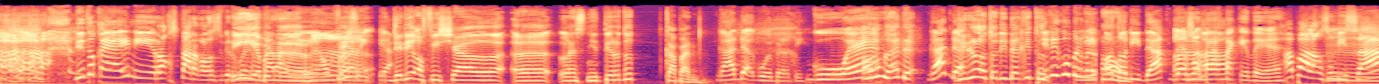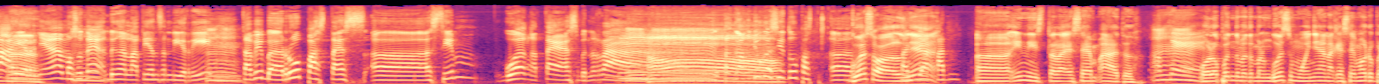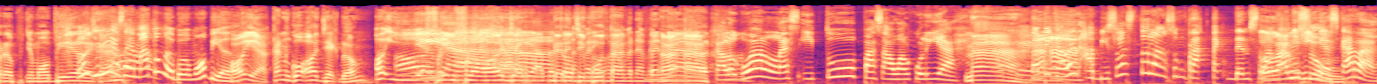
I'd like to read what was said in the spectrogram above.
dia tuh kayak ini rockstar kalau supir gue Iya sekarang bener nih, Om Terus, Ferry. Ya. Jadi official eh, les nyetir tuh kapan? Gak ada gue berarti. Gue Oh lu gak ada? Nggak ada. Jadi lu otodidak itu? Jadi gue bener-bener Oh. otodidak dan langsung praktek gitu ya. apa langsung bisa akhirnya maksudnya dengan latihan sendiri tapi baru pas tes eh, SIM gue ngetes beneran. Oh. Tegang juga sih tuh pas eh, Gue soalnya tanjakan. eh, ini setelah SMA tuh. Oke. Walaupun teman-teman gue semuanya anak SMA udah pada punya mobil Oh ya jadi kan. SMA tuh gak bawa mobil? Oh iya kan gue ojek dong. Oh iya, Free benar. flow ojek Iya, dari betul, Ciputat. benar, benar, Ah, benar. ah. Benar. Kalau gue les itu pas awal kuliah. Nah, Tapi kalian abis les tuh langsung praktek dan selamanya Langsung. hingga sekarang.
